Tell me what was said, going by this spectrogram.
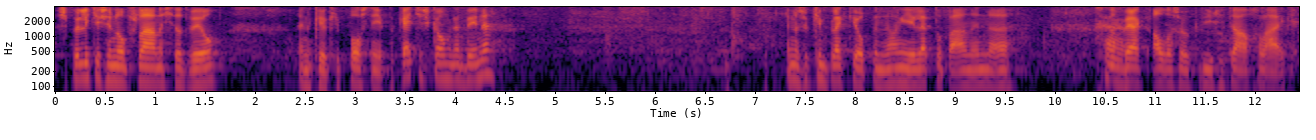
spulletjes in opslaan als je dat wil. En dan kun je ook je post en je pakketjes komen naar binnen. En dan zoek je een plekje op en dan hang je je laptop aan en eh, dan werkt alles ook digitaal gelijk.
